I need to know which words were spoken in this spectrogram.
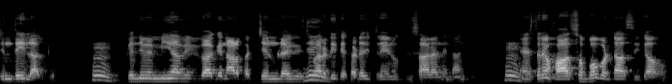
ਜਿੰਦੇ ਹੀ ਲੱਗ ਗਏ ਕਿ ਜਿਵੇਂ ਮੀਆਂ ਬੀਬੀ ਵਾਗੇ ਨਾਲ ਬੱਚੇ ਨੂੰ ਲੈ। ਗਏ ਪਰੜੀ ਤੇ ਖੜੇ ਸੀ ਟ੍ਰੇਨ ਉੱਤੇ ਸਾਰਿਆਂ ਦੀ ਲੰਘੀ ਇਸ ਤਰ੍ਹਾਂ ਹਾਦਸਾ ਬਹੁਤ ਵੱਡਾ ਸੀਗਾ ਉਹ।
